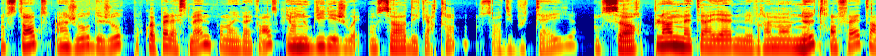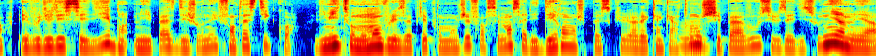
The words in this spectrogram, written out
on se tente un jour, deux jours, pourquoi pas la semaine pendant les vacances, et on oublie les jouets. On sort des cartons, on sort des bouteilles, on sort plein de matériel, mais vraiment neutre en fait, et vous les laissez libres, mais ils passent des journées fantastiques quoi. Limite, au moment où vous les appelez pour manger, forcément, ça les dérange parce que avec un carton, Mm. je sais pas à vous si vous avez des souvenirs, mais euh,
